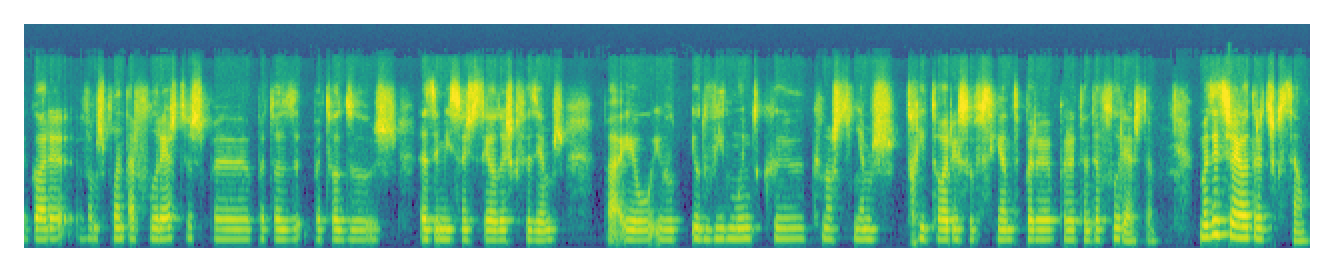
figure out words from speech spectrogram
agora vamos plantar florestas para, para, todos, para todas as emissões de CO2 que fazemos. Pá, eu, eu, eu, duvido muito que, que, nós tenhamos território suficiente para, para tanta floresta. Mas isso já é outra discussão.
